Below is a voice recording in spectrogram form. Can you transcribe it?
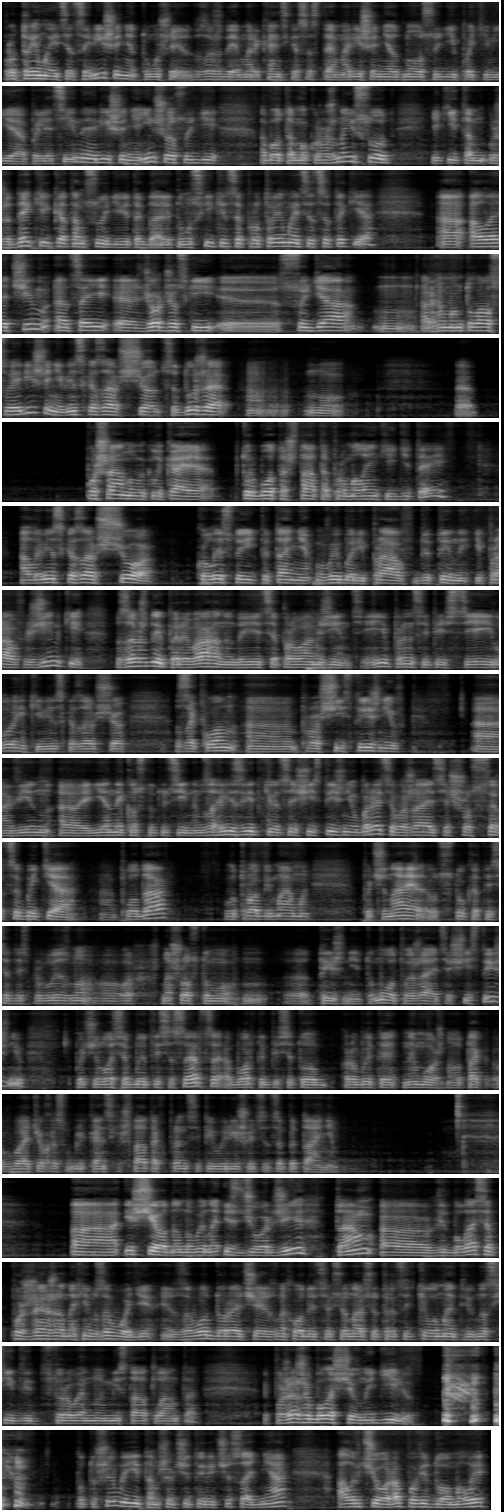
протримається це рішення, тому що завжди американська система рішення одного судді, потім є апеляційне рішення іншого судді, або там окружний суд, який там уже декілька там суддів і так далі. Тому скільки це протримається, це таке. Але чим е, цей е, джорджівський е, суддя аргументував своє рішення, він сказав, що це дуже ну, пошану викликає турбота штата про маленьких дітей. Але він сказав, що коли стоїть питання у виборі прав дитини і прав жінки, завжди перевага надається правам жінці. І, в принципі, з цієї логіки він сказав, що закон про 6 тижнів він є неконституційним. Взагалі, звідки оце 6 тижнів береться, вважається, що серцебиття плода в утробі мами починає стукатися десь приблизно на шостому е, тижні. Тому от вважається 6 тижнів. Почалося битися серце, аборти після того робити не можна. Отак в багатьох республіканських штатах, в принципі, вирішується це питання. А, і ще одна новина із Джорджії. Там а, відбулася пожежа на хімзаводі. Завод, до речі, знаходиться всього на 30 кілометрів на схід від старовинного міста Атланта. Пожежа була ще в неділю. Потушили її там ще в 4 часа дня, але вчора повідомили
